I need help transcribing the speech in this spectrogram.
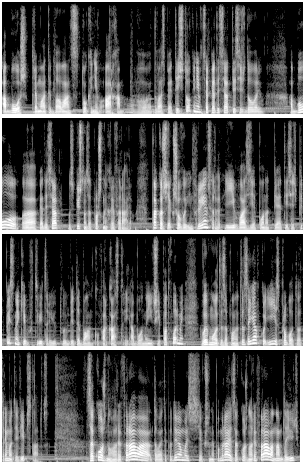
або ж тримати баланс токенів Arkham в 25 тисяч токенів, це 50 тисяч доларів, або е, 50 успішно запрошених рефералів. Також, якщо ви інфлюенсер і у вас є понад 5 тисяч підписників в Твіттері, Ютубі, Дебанку, Фаркастері або на іншій платформі, ви можете заповнити заявку і спробувати отримати VIP-статус. За кожного реферала, давайте подивимось, якщо не помиляюсь, за кожного реферала нам дають.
